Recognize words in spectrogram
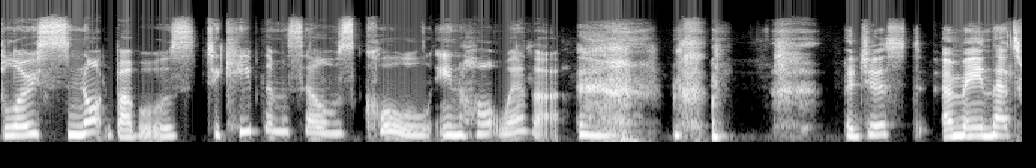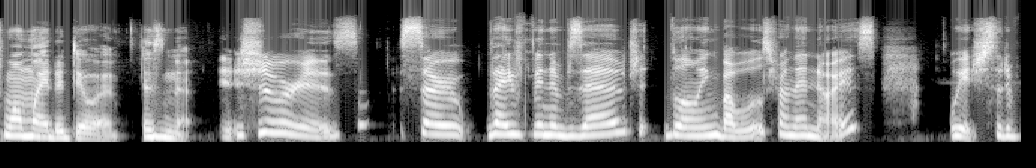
blow snot bubbles to keep themselves cool in hot weather. I just, I mean, that's one way to do it, isn't it? It sure is. So they've been observed blowing bubbles from their nose, which sort of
